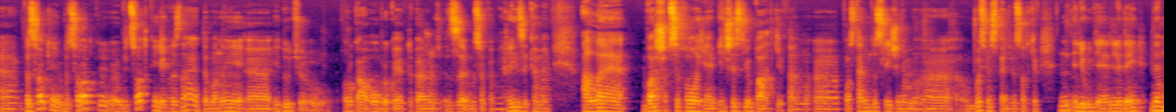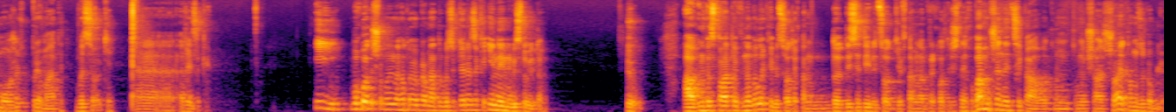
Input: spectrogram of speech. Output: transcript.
Е, Високі відсотки, відсотки, як ви знаєте, вони е, йдуть рука об руку, як то кажуть, з високими ризиками. Але ваша психологія в більшості випадків, там е, по останнім дослідженням, е, 85% людей, не можуть приймати високі е, ризики. І виходить, що ви не готові приймати високі ризики і не інвестуєте. А інвестувати в невеликий відсоток, там, до 10%, там, наприклад, річних, вам вже не цікаво, тому, тому що що я там зроблю.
